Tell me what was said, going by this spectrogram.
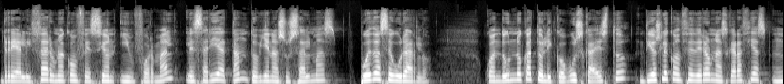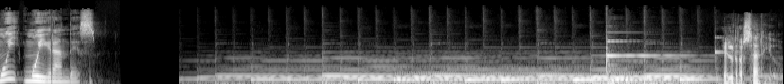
realizar una confesión informal les haría tanto bien a sus almas, puedo asegurarlo. Cuando un no católico busca esto, Dios le concederá unas gracias muy, muy grandes. Rosario.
